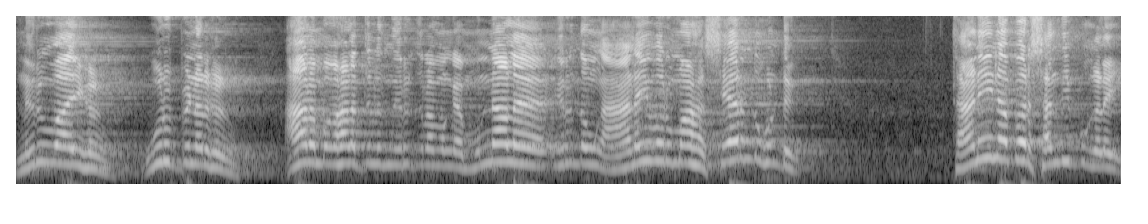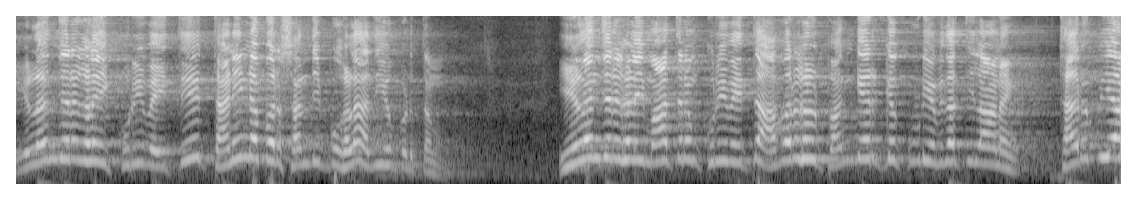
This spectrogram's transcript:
நிர்வாகிகள் உறுப்பினர்கள் ஆரம்ப காலத்திலிருந்து இருக்கிறவங்க முன்னால் இருந்தவங்க அனைவருமாக சேர்ந்து கொண்டு தனிநபர் சந்திப்புகளை இளைஞர்களை குறிவைத்து தனிநபர் சந்திப்புகளை அதிகப்படுத்தணும். இளைஞர்களை மாத்திரம் குறிவைத்து அவர்கள் பங்கேற்கக்கூடிய விதத்திலான தர்பியா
